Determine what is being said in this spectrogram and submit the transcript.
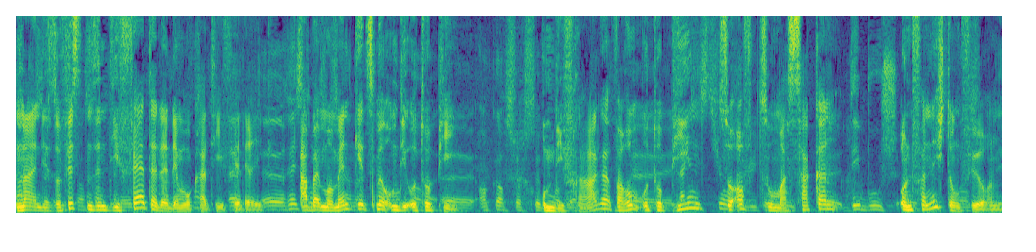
Nein, die Sophisten sind die Väter der Demokratie, Frederik. Aber im Moment geht es mir um die Utopie. Um die Frage, warum Utopien so oft zu Massakern und Vernichtung führen.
